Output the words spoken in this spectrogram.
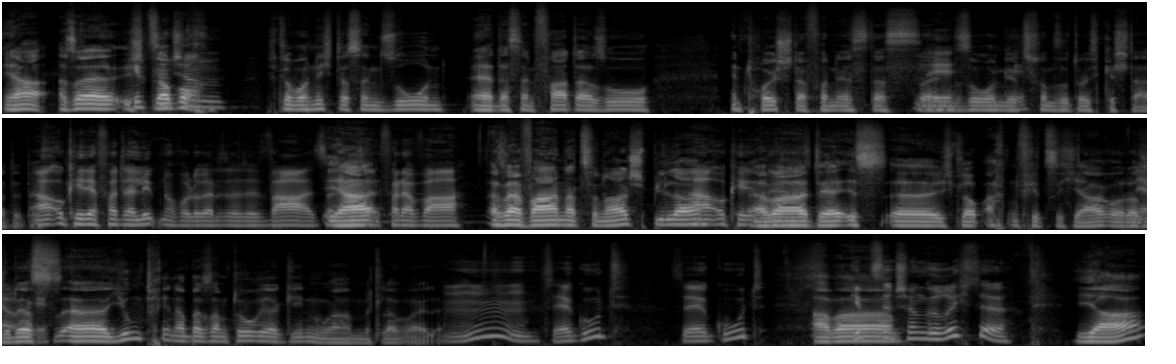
Ja, also äh, ich glaube auch, ich glaube auch nicht, dass sein Sohn, äh, dass sein Vater so enttäuscht davon ist, dass sein Nee, Sohn okay. jetzt schon so durchgestartet ist. Ah, okay, der Vater lebt noch, weil du gerade sagst, war. Sein, Ja. sein Vater war. Also er war Nationalspieler, Ah, okay, ja, aber das- der ist, äh, ich glaube, 48 Jahre oder Ja, so. Der okay. ist äh, Jugendtrainer bei Sampdoria Genua mittlerweile. Mm, sehr gut. Sehr gut. Aber Gibt es denn schon Gerüchte? ja,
